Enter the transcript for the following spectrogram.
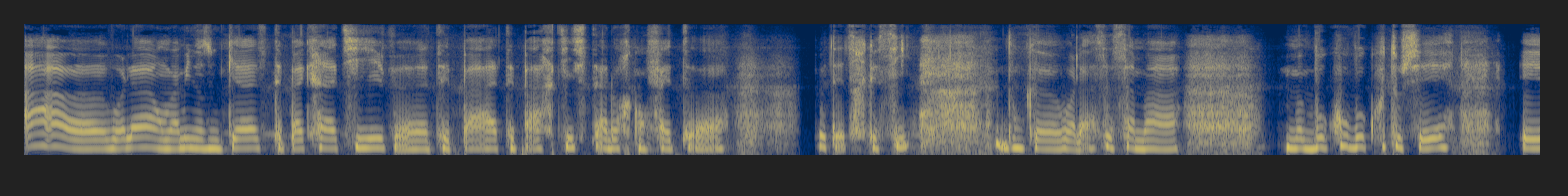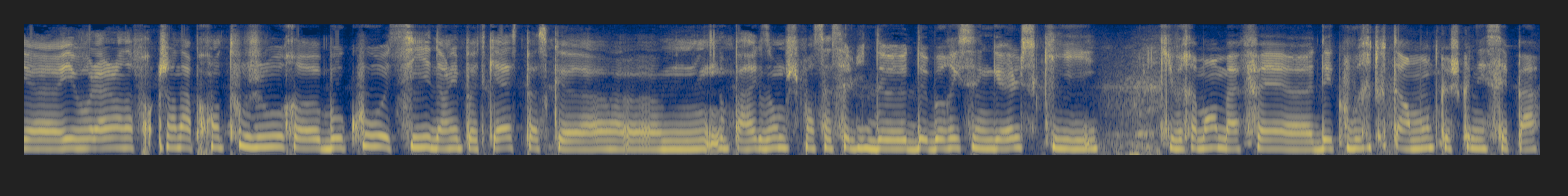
ah euh, voilà on m'a mis dans une case, t'es pas créative, euh, t'es pas t'es pas artiste, alors qu'en fait euh, peut-être que si. Donc voilà ça ça m'a m'a beaucoup beaucoup touché et, euh, voilà j'en apprends, toujours euh, beaucoup aussi dans les podcasts parce que euh, par exemple je pense à celui de, de Boris Engels qui qui vraiment m'a fait découvrir tout un monde que je connaissais pas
